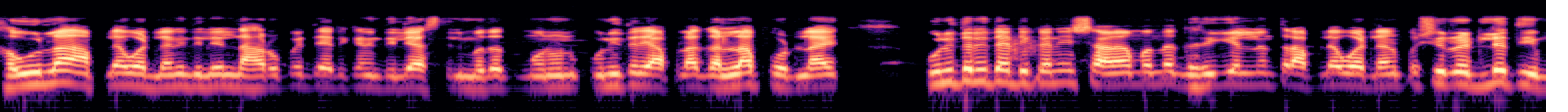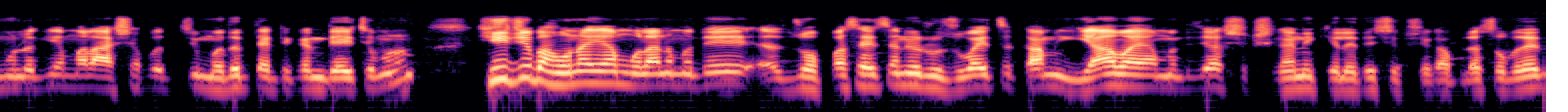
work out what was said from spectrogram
खाऊला आपल्या वडिलांनी दिलेले दहा रुपये त्या ठिकाणी दिले असतील मदत म्हणून कुणीतरी आपला गल्ला फोडलाय कुणीतरी त्या ठिकाणी शाळामधनं घरी गेल्यानंतर आपल्या वडिलांपाशी रडले ती मुलं की मला अशा पद्धतीची मदत त्या ठिकाणी द्यायची म्हणून ही जी भावना या मुलांमध्ये जोपासायचं आणि रुजवायचं काम या वयामध्ये ज्या शिक्षकांनी केलं ते शिक्षक आपल्यासोबत आहेत.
